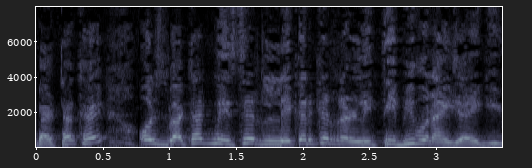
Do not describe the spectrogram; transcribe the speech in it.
बैठक है और इस बैठक में इसे लेकर के रणनीति भी बनाई जाएगी।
